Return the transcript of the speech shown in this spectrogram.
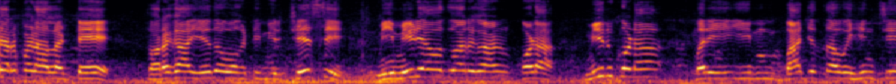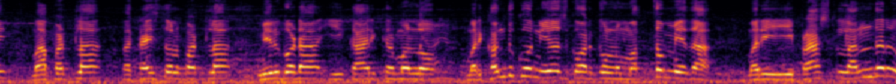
తెరపడాలంటే త్వరగా ఏదో ఒకటి మీరు చేసి మీ మీడియా ద్వారా కూడా మీరు కూడా మరి ఈ బాధ్యత వహించి మా పట్ల మా క్రైస్తవుల పట్ల మీరు కూడా ఈ కార్యక్రమంలో మరి కందుకూరు నియోజకవర్గంలో మొత్తం మీద మరి ఈ రాష్ట్రాలందరూ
